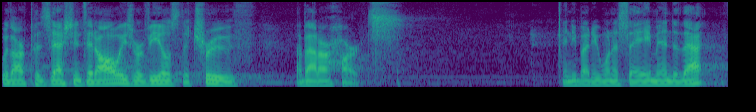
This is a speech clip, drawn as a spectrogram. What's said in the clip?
with our possessions, it always reveals the truth about our hearts. Anybody want to say amen to that?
